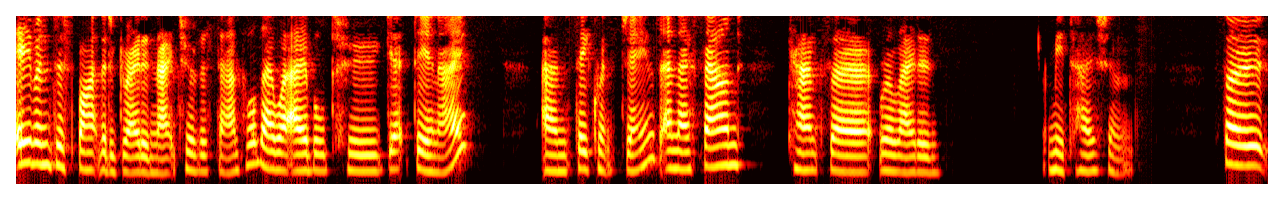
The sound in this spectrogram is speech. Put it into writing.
even despite the degraded nature of the sample, they were able to get DNA and sequence genes, and they found cancer related mutations. So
